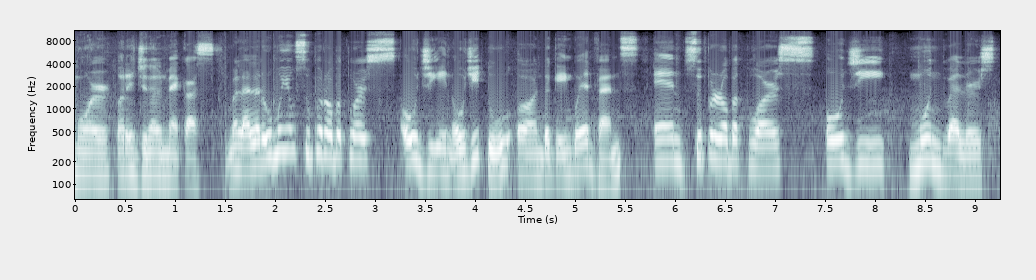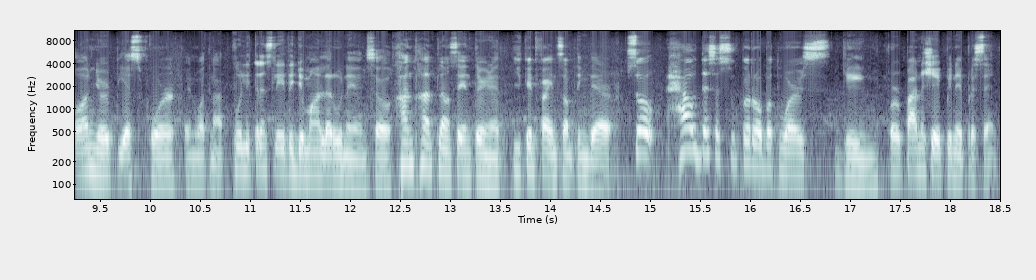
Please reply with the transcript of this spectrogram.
more original mechas. Malalaro mo yung Super Robot Wars OG and OG2 on the Game Boy Advance, and Super Robot Wars OG Moon Dwellers on your PS4 and whatnot. Fully translated yung mga laro na yun. So, hunt-hunt lang sa internet. You can find something there. So, how does a Super Robot Wars game or paano siya ipinipresent?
